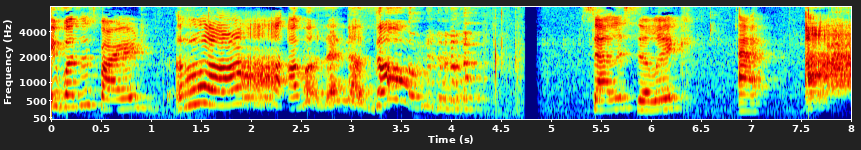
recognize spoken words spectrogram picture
It was inspired. Oh, I was in the zone. Salicylic at ah!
